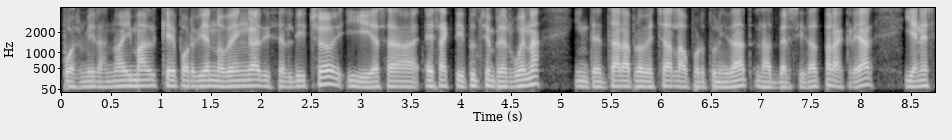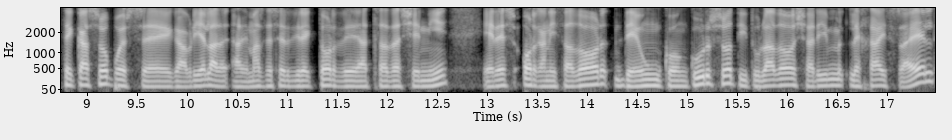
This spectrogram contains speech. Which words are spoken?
Pues mira, no hay mal que por bien no venga, dice el dicho, y esa, esa actitud siempre es buena, intentar aprovechar la oportunidad, la adversidad para crear. Y en este caso, pues eh, Gabriel, además de ser director de Achada Sheni, eres organizador de un concurso titulado Sharim Leja Israel,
